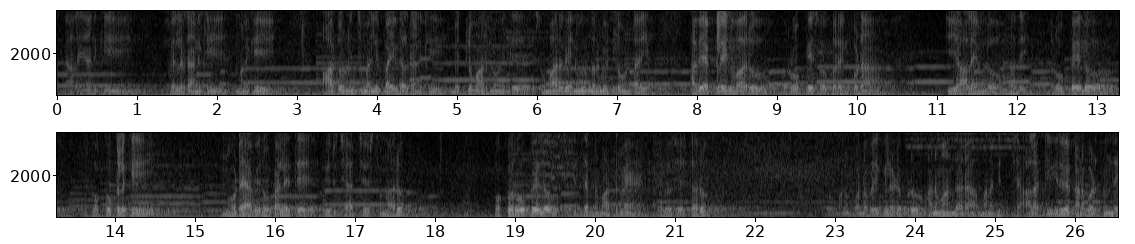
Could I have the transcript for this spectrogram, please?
ఈ ఆలయానికి వెళ్ళటానికి మనకి ఆటో నుంచి మళ్ళీ పైకి వెళ్ళడానికి మెట్లు మార్గం అయితే సుమారుగా ఎనిమిది వందల మెట్లు ఉంటాయి. అవి ఎక్కలేని వారు రోప్వే సౌకర్యం కూడా ఈ ఆలయంలో ఉన్నది. రోప్వేలో ఒక్కొక్కరికి నూట యాభై రూపాయలు అయితే వీరు ఛార్జ్ చేస్తున్నారు. ఒక్క రూపాయలో ఇద్దరిని మాత్రమే ఎలో చేస్తారు. మనం కొండపైకి వెళ్ళేటప్పుడు హనుమాన్ ధార మనకి చాలా క్లియర్గా కనబడుతుంది.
